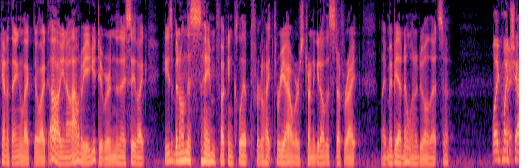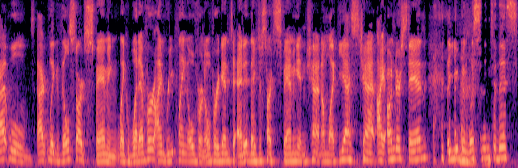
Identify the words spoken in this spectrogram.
kind of thing. Like they're like, oh, you know, I want to be a YouTuber, and then they see like he's been on this same fucking clip for like three hours trying to get all this stuff right. Like maybe I don't want to do all that stuff. Like my Right. chat will act like they'll start spamming like whatever I'm replaying over and over again to edit. They just start spamming it in chat, and I'm like, yes, chat, I understand that you've been listening to this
